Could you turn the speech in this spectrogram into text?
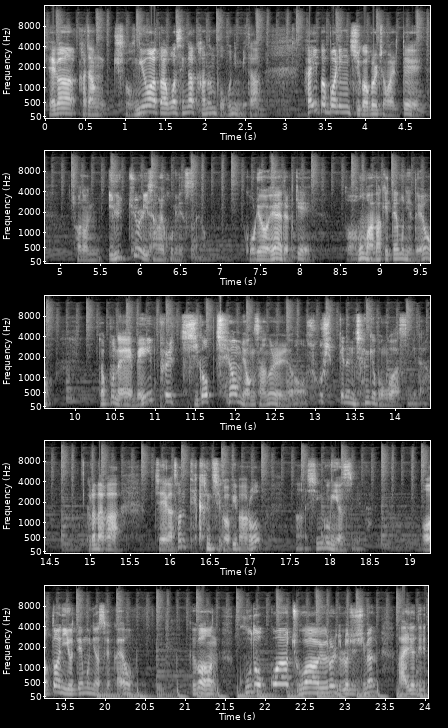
제가 가장 중요하다고 생각하는 부분입니다. 하이퍼버닝 직업을 정할 때 저는 일주일 이상을 고민했어요. 고려해야 될 게 너무 많았기 때문인데요. 덕분에 메이플 직업 체험 영상을 어, 수십 개는 챙겨본 것 같습니다. 그러다가 제가 선택한 직업이 바로 어, 신궁이었습니다. 어떤 이유 때문이었을까요? 그건 구독과 좋아요를 눌러주시면 알려드릴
